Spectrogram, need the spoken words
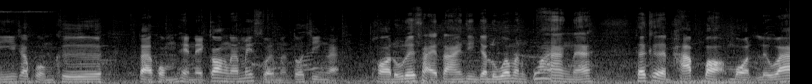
นี้ครับผมคือ แต่ผมเห็นในกล้องแล้วไม่สวยเหมือนตัวจริงแหละพอดูด้วยสายตาจริงจะรู้ว่ามันกว้างนะ ถ้าเกิดพับเบาะหมดหรือว่า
